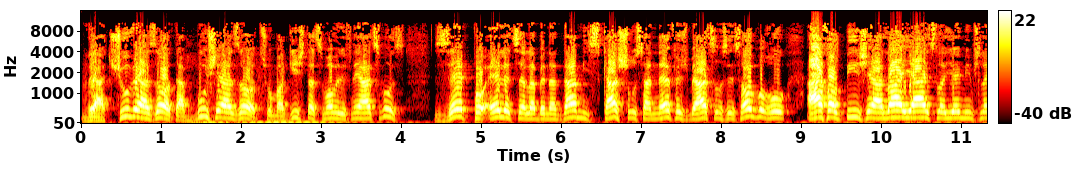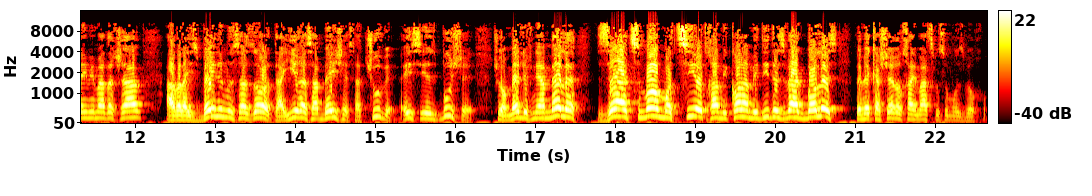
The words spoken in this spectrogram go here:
והתשובה הזאת, הבושה הזאת, שהוא מרגיש את עצמו בפני העצמוס, זה פועל אצל הבן אדם מסקשרוס הנפש בעצמוס אינסוף ברוך הוא, אף על פי שלא היה אצלו ימים שלמים עד עכשיו, אבל ההסבנינוס הזאת, האירס הביישס, התשובה, אייסיאס בושה, שעומד לפני המלך, זה עצמו מוציא אותך מכל המדידס והגבולס, ומקשר אותך עם עצמוס ומוס ברוך הוא.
